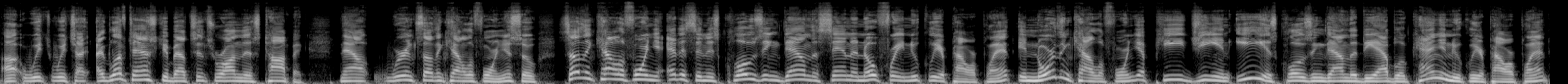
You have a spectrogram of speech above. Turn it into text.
uh, which which I, I'd love to ask you about since we're on this topic. Now, we're in Southern California. California. So, Southern California Edison is closing down the San Onofre nuclear power plant. In Northern California, PG&E is closing down the Diablo Canyon nuclear power plant,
